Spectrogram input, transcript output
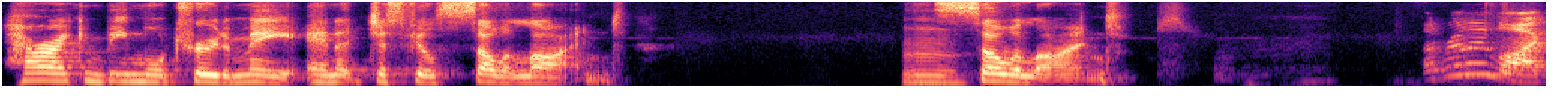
how I can be more true to me, and it just feels so aligned, Mm. so aligned. I'd really like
